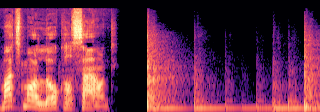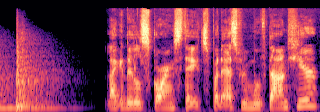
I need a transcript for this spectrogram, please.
Much more local sound. Like a little scoring stage, but as we move down here,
